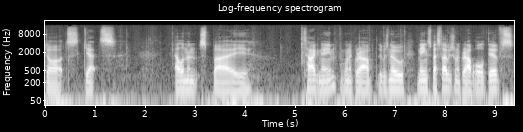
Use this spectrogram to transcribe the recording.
dot get elements by tag name. We want to grab, there was no name specified, we just want to grab all divs.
